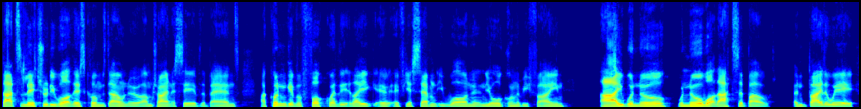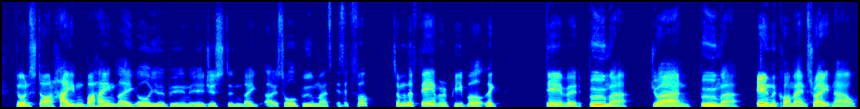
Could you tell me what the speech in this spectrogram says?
That's literally what this comes down to. I'm trying to save the bands. I couldn't give a fuck whether like if you're 71 and you're going to be fine. I will know, will know what that's about. And by the way, don't start hiding behind like, oh, you're being ageist and like oh, it's all boomers. Is it fuck? Some of the favorite people, like David, boomer, Joanne, boomer, in the comments right now.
